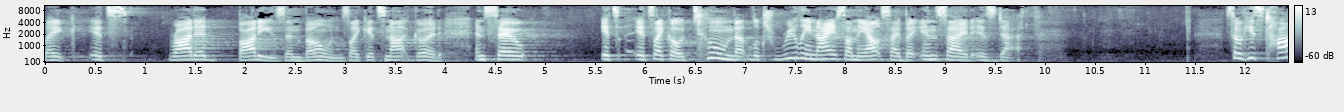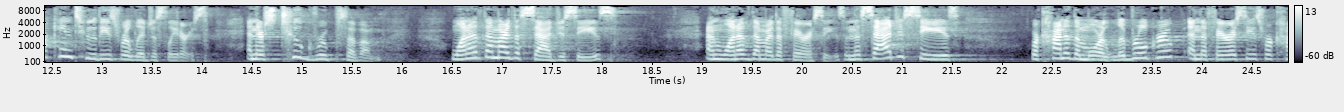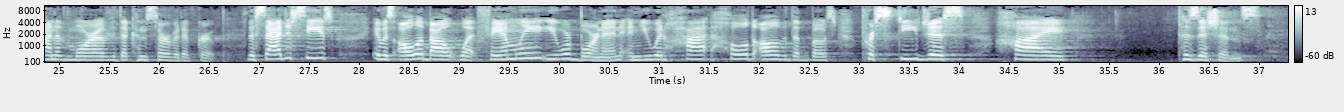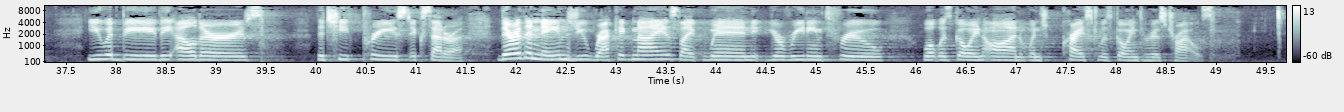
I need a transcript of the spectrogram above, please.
Like, it's rotted bodies and bones. Like, it's not good. And so, it's, it's like a tomb that looks really nice on the outside, but inside is death. So he's talking to these religious leaders, and there's two groups of them. One of them are the Sadducees, and one of them are the Pharisees. And the Sadducees were kind of the more liberal group, and the Pharisees were kind of more of the conservative group. The Sadducees, it was all about what family you were born in, and you would ha- hold all of the most prestigious, high positions. You would be the elders, the chief priest, etc. They're the names you recognize, like when you're reading through what was going on when Christ was going through his trials.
